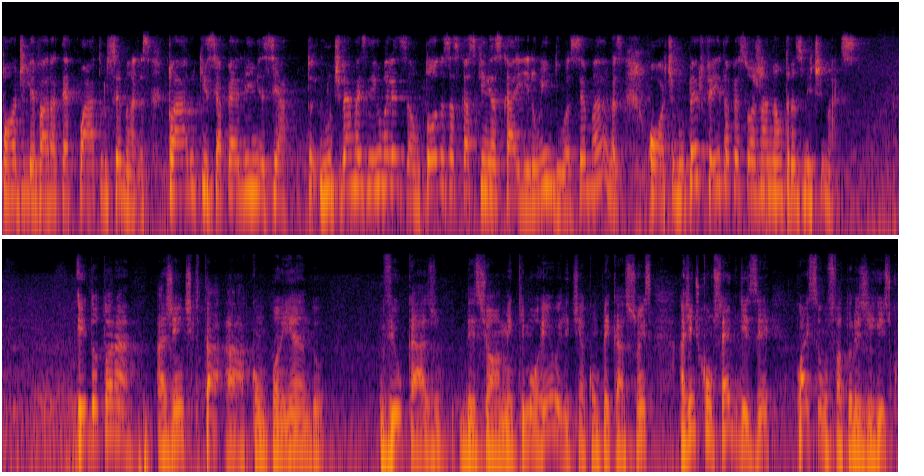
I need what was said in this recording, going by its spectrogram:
pode levar até quatro semanas. Claro que se a pele, se a, não tiver mais nenhuma lesão, todas as casquinhas caíram em duas semanas, ótimo, perfeito, a pessoa já não transmite mais. E doutora, a gente que está acompanhando viu o caso desse homem que morreu, ele tinha complicações. A gente consegue dizer quais são os fatores de risco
